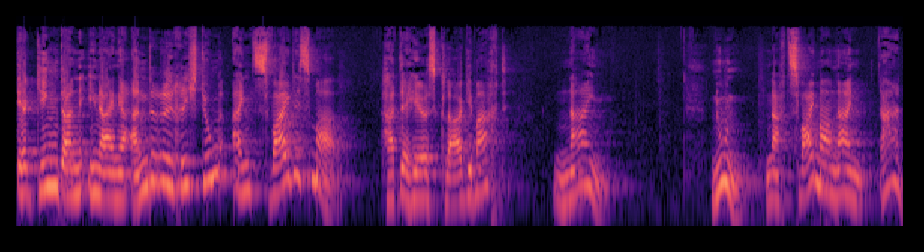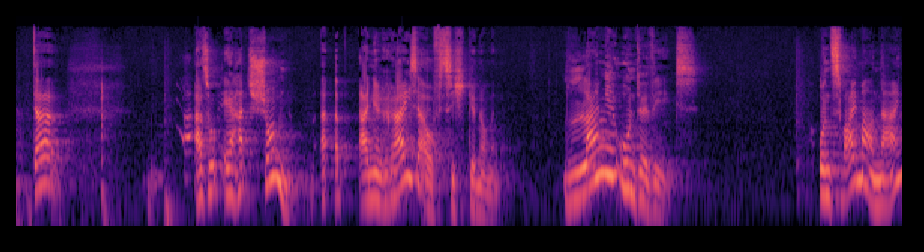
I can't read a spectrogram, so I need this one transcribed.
Er ging dann in eine andere Richtung. Ein zweites Mal hat der Herr es klar gemacht. Nein. Nun, nach zweimal Nein, ah, da, also er hat schon äh, äh, eine Reise auf sich genommen, lange unterwegs. Und zweimal Nein?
